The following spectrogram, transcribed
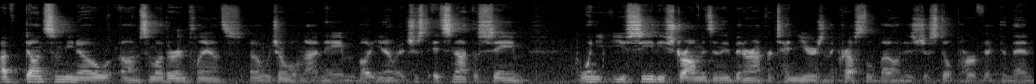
I've done some you know um, some other implants uh, which I will not name, but you know it's just it's not the same. When you, you see these Straumanns and they've been around for ten years and the crestal bone is just still perfect, and then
